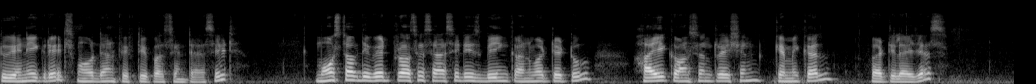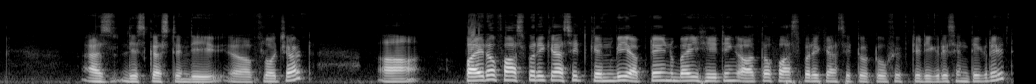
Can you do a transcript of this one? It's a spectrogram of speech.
to any grades more than 50 percent acid. Most of the wet process acid is being converted to high concentration chemical fertilizers as discussed in the uh, flow chart. Uh, pyrophosphoric acid can be obtained by heating orthophosphoric acid to 250 degree centigrade.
